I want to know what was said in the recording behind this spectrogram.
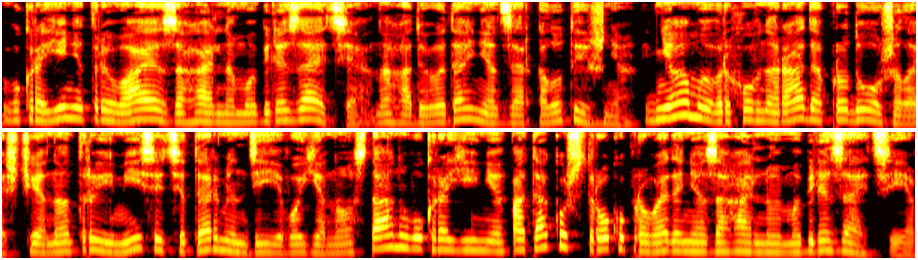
В Україні триває загальна мобілізація. Нагадує видання дзеркало тижня. Днями Верховна Рада продовжила ще на три місяці термін дії воєнного стану в Україні, а також строку проведення загальної мобілізації.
